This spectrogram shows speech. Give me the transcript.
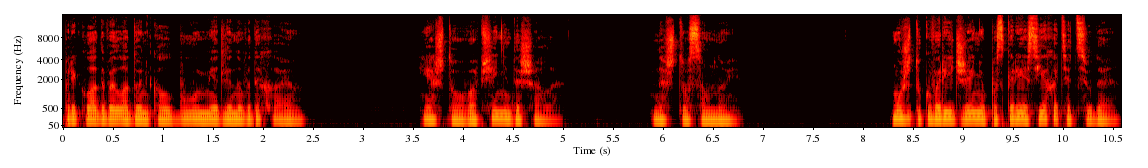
Прикладывая ладонь к лбу, медленно выдыхаю. Я что, вообще не дышала? Да что со мной? Может, уговорить Женю поскорее съехать отсюда?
